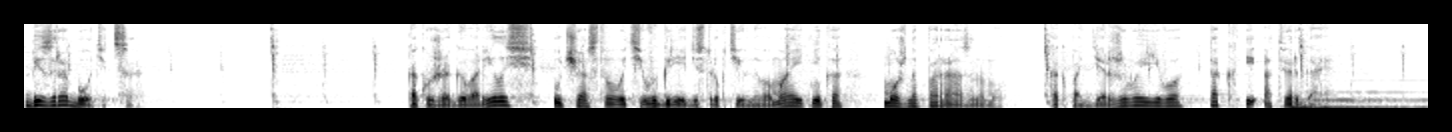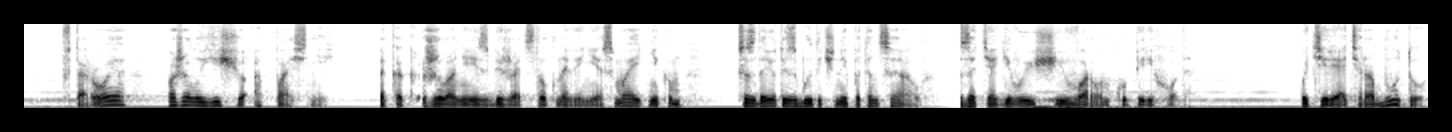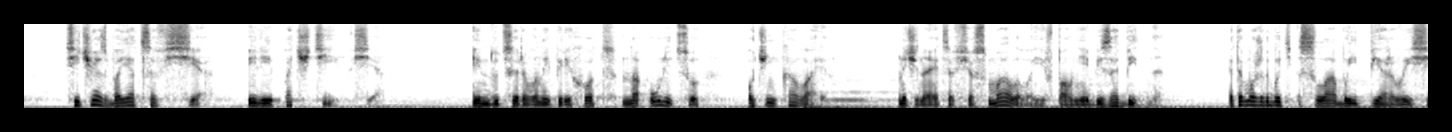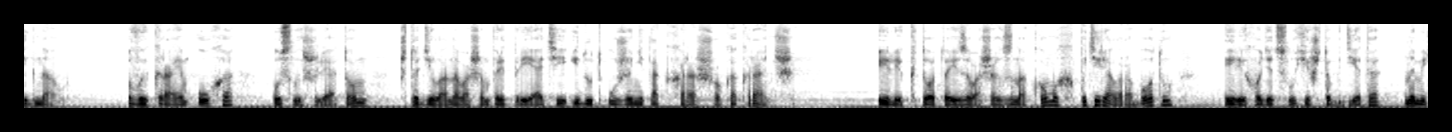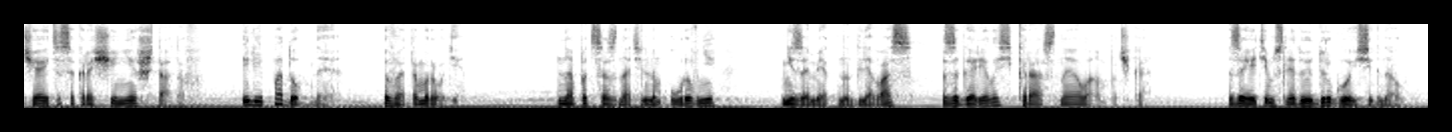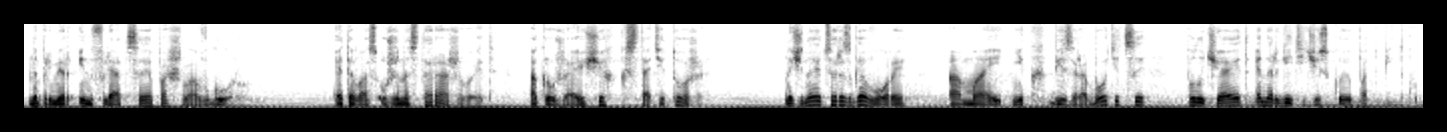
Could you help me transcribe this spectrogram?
Безработица. Как уже говорилось, участвовать в игре деструктивного маятника можно по-разному, как поддерживая его, так и отвергая. Второе, пожалуй, еще опасней, так как желание избежать столкновения с маятником создает избыточный потенциал, затягивающий воронку перехода. Потерять работу – Сейчас боятся все, или почти все. Индуцированный переход на улицу очень коварен. Начинается все с малого и вполне безобидно. Это может быть слабый первый сигнал. Вы краем уха услышали о том, что дела на вашем предприятии идут уже не так хорошо, как раньше. Или кто-то из ваших знакомых потерял работу, или ходят слухи, что где-то намечается сокращение штатов – или подобное в этом роде. На подсознательном уровне незаметно для вас загорелась красная лампочка. За этим следует другой сигнал. Например, инфляция пошла в гору. Это вас уже настораживает, окружающих, кстати, тоже. Начинаются разговоры, а маятник безработицы получает энергетическую подпитку.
